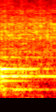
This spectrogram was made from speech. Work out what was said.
Bye.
